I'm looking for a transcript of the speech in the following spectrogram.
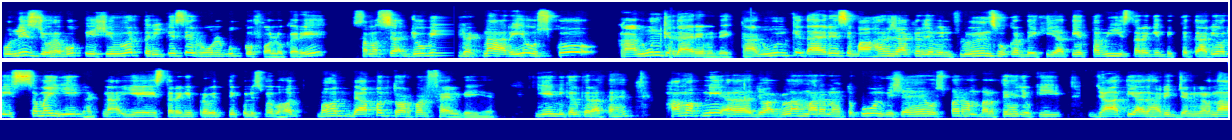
पुलिस जो है वो पेशेवर तरीके से रूल बुक को फॉलो करे समस्या जो भी घटना आ रही है उसको कानून के दायरे में देख कानून के दायरे से बाहर जाकर जब इन्फ्लुएंस होकर देखी जाती है तभी इस तरह की दिक्कतें आ रही है और इस समय ये घटना ये इस तरह की प्रवृत्ति पुलिस में बहुत बहुत व्यापक तौर पर फैल गई है। ये निकल कर आता है। हम अपने जो अगला हमारा महत्वपूर्ण विषय है, उस पर हम बढ़ते हैं, जो कि जाति आधारित जनगणना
